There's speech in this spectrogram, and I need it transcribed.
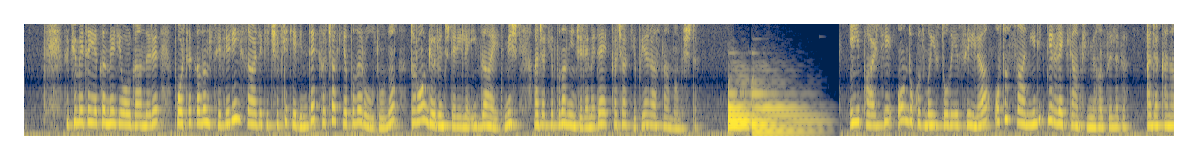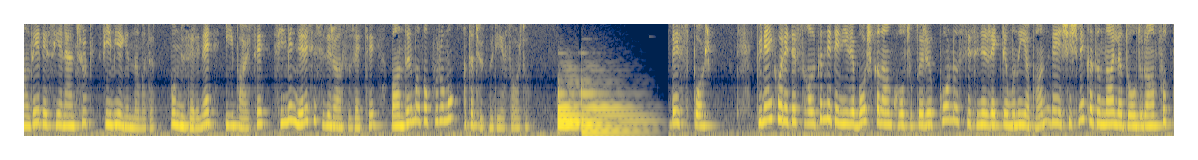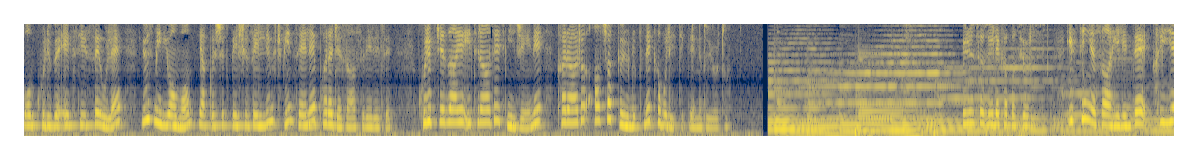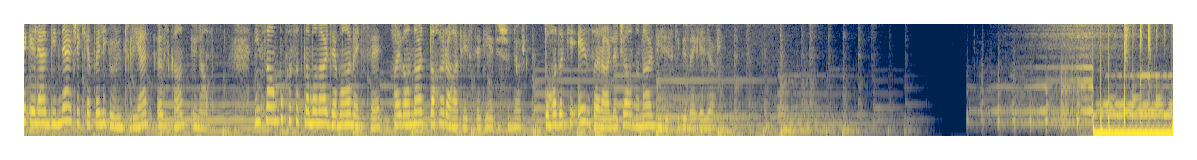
Hükümete yakın medya organları Portakal'ın Seferihisar'daki çiftlik evinde kaçak yapılar olduğunu drone görüntüleriyle iddia etmiş ancak yapılan incelemede kaçak yapıya rastlanmamıştı. İyi Parti 19 Mayıs dolayısıyla 30 saniyelik bir reklam filmi hazırladı. Ancak Kanal D ve CNN Türk filmi yayınlamadı. Bunun üzerine İyi Parti filmin neresi sizi rahatsız etti? Bandırma vapuru mu Atatürk mü diye sordu. Ve spor. Güney Kore'de salgın nedeniyle boş kalan koltukları porno sitesinin reklamını yapan ve şişme kadınlarla dolduran futbol kulübü FC Seul'e 100 milyon won yaklaşık 553 bin TL para cezası verildi. Kulüp cezaya itiraz etmeyeceğini, kararı alçak gönüllülükle kabul ettiklerini duyurdu. Günün sözüyle kapatıyoruz. İstinye sahilinde kıyıya gelen binlerce kefali görüntüleyen Özkan Ünal. İnsan bu kısıtlamalar devam etse hayvanlar daha rahat etse diye düşünüyor. Doğadaki en zararlı canlılar biziz gibime geliyor.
